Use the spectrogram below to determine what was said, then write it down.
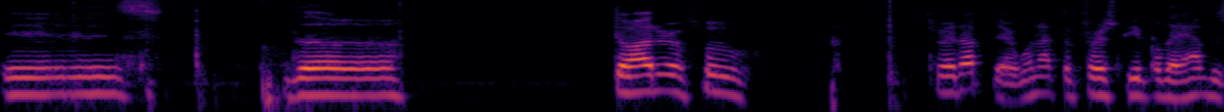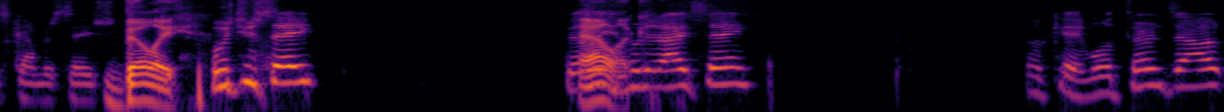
is the daughter of who? It's right up there. We're not the first people to have this conversation. Billy. Who'd you say? Billy, Alec. who did I say? Okay, well, it turns out.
